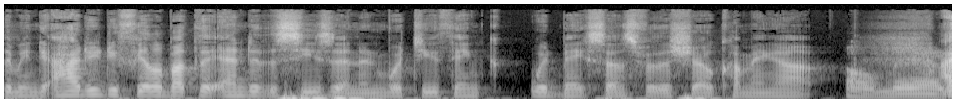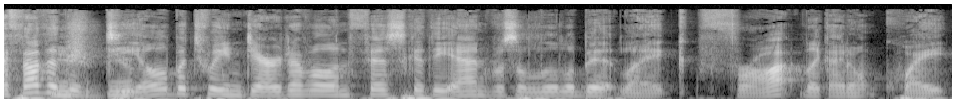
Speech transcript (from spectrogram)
i mean how did you feel about the end of the season and what do you think would make sense for the show coming up Oh man, i thought that You the deal between daredevil and fisk at the end was a little bit like fraught like i don't quite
